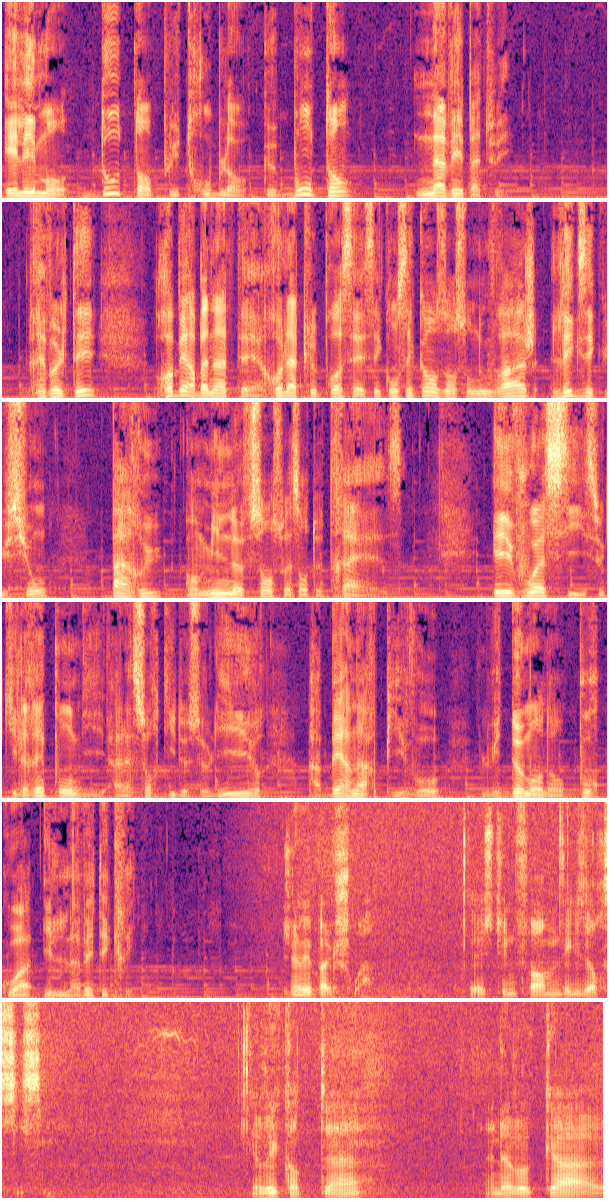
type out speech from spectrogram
élément d'autant plus troublant que Bontemps n'avait pas tué. Révolté, Robert Baninter relate le procès et ses conséquences dans son ouvrage L'exécution, paru en 1973. Et voici ce qu'il répondit à la sortie de ce livre à Bernard Pivot, lui demandant pourquoi il l'avait écrit. Je n'avais pas le choix. C'est une forme d'exorcisme. Vous savez, quand un, avocat euh,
